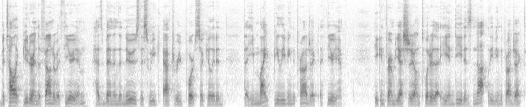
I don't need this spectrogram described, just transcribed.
Vitalik Buterin, the founder of Ethereum, has been in the news this week after reports circulated that he might be leaving the project Ethereum. He confirmed yesterday on Twitter that he indeed is not leaving the project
